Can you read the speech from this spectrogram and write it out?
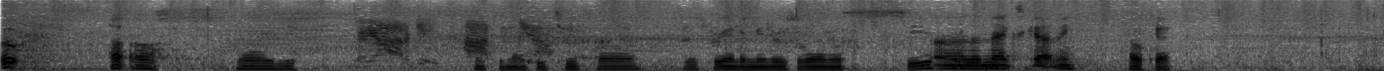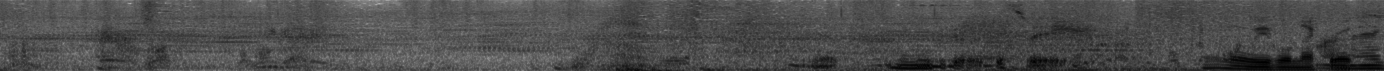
the way. Uh-oh. Where are you? I think you might be too far. You're 300 meters away. Let's see Uh, the mech's got me. Okay. Yep. You need to go this way. Oh, evil Come on, necro. Mag.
